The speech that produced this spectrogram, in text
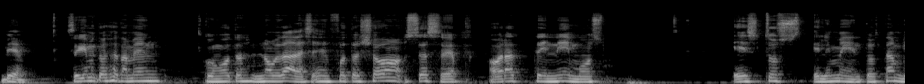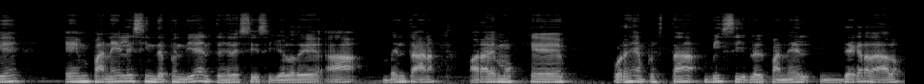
Bien, seguimos entonces también con otras novedades en Photoshop CC. Ahora tenemos estos elementos también en paneles independientes, es decir, si yo lo doy a ventana, ahora vemos que, por ejemplo, está visible el panel degradado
